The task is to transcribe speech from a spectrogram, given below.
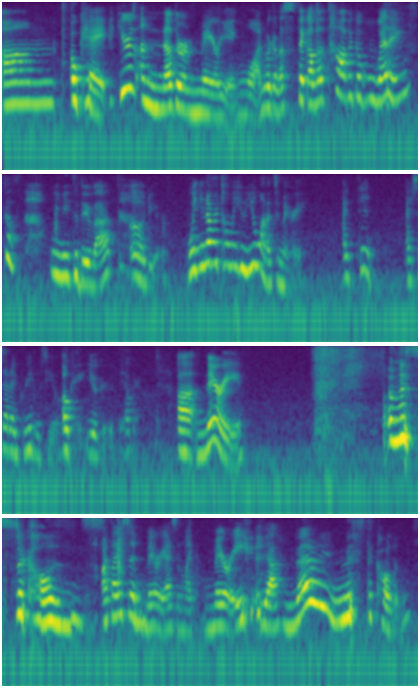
Um, okay, here's another marrying one. We're gonna stick on the topic of weddings because we need to do that. Oh dear. Wait, you never told me who you wanted to marry. I did. I said I agreed with you. Okay, you agree with me. Okay. Uh, marry. Mr. Collins. I thought you said Mary, as in like Mary. yeah, Mary Mr. Collins.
